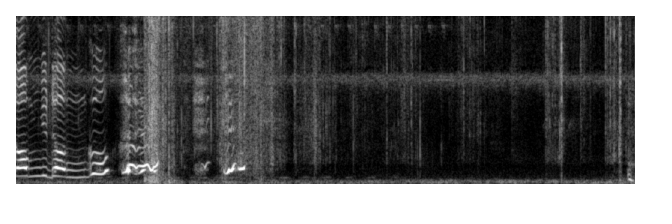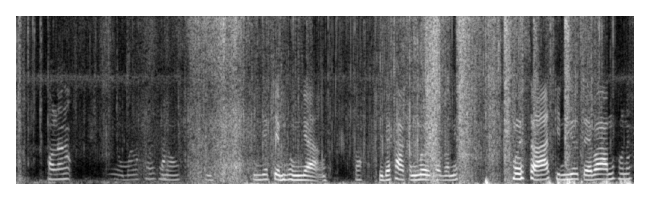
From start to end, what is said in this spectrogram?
ต้ต้มอยู่ดึงกูพอแล้วเนาะเดี๋ยวมาค่อยๆน้องนี่กินจะเต็มทุงอย่างไปสิได้พากันเมื่อกันวันนี้ เมื่อสากินอยู่แต่บ้านเขานะ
